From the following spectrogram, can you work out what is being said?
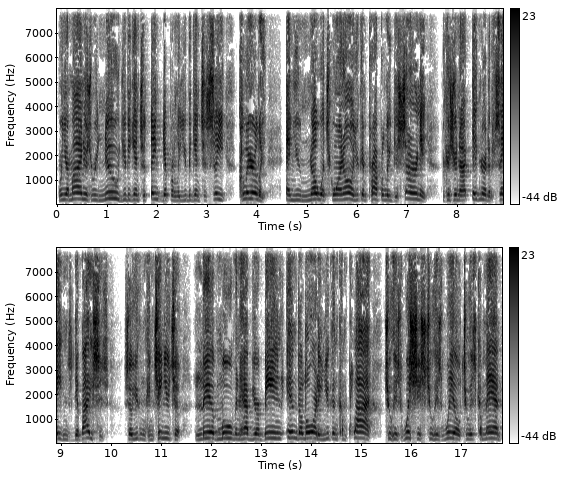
When your mind is renewed, you begin to think differently. You begin to see clearly and you know what's going on. You can properly discern it because you're not ignorant of Satan's devices. So you can continue to live, move, and have your being in the Lord, and you can comply to his wishes, to his will, to his command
